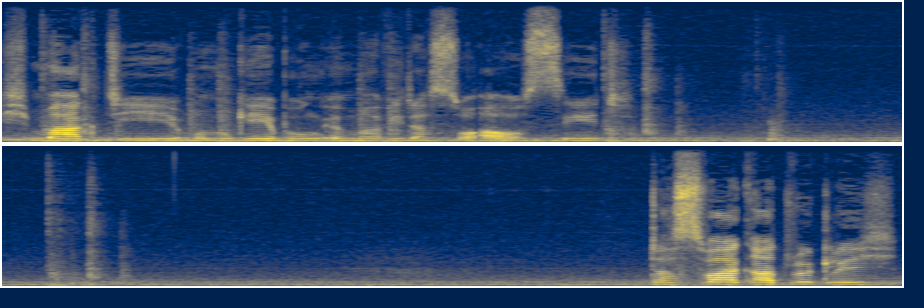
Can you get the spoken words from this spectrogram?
Ich mag die Umgebung immer, wie das so aussieht. Das war gerade wirklich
